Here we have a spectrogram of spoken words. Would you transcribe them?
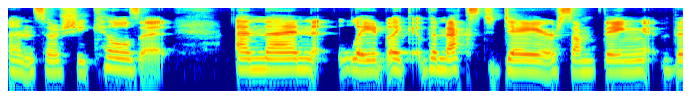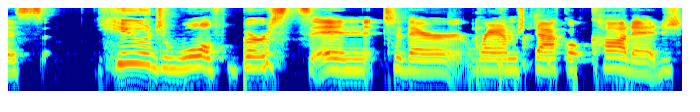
and so she kills it. And then late, like the next day or something, this huge wolf bursts into their ramshackle cottage,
